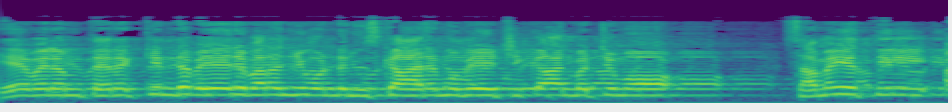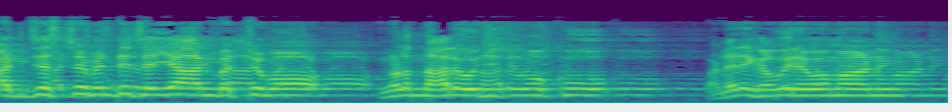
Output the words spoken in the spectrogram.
കേവലം തിരക്കിന്റെ പേര് പറഞ്ഞുകൊണ്ട് നിസ്കാരം ഉപേക്ഷിക്കാൻ പറ്റുമോ? സമയത്തിൽ അഡ്ജസ്റ്റ്മെന്റ് ചെയ്യാൻ പറ്റുമോ? നിങ്ങളൊന്ന് ആലോചിച്ചു നോക്കൂ. വളരെ ഗൗരവമാണ്.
